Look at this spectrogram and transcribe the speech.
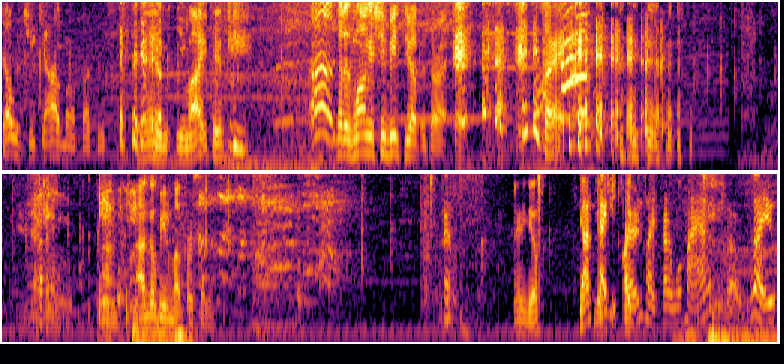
double check y'all motherfuckers. Yeah, you, you might too. oh, But as long as she beats you up, it's all right. it's alright. I'll go beat him up for a second. There you go. y'all Yeah, taking spikes. turns like trying to whoop my ass or something. Like,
